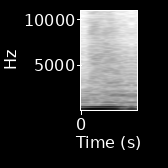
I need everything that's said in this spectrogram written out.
嗯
